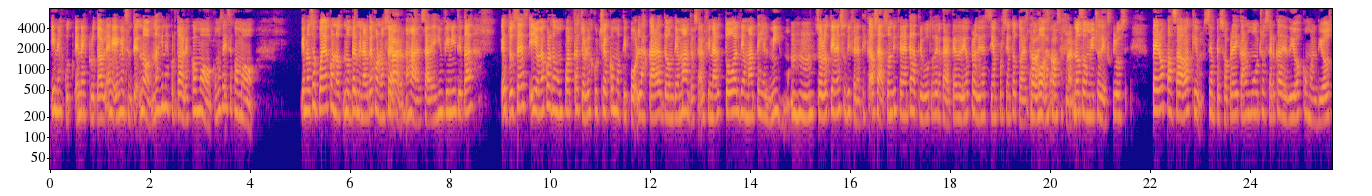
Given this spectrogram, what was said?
inescrutable en, el sentido, no, no es inescrutable, es como, ¿cómo se dice? Como que no se puede no terminar de conocer. Ajá, o sea, es infinito y tal. Entonces, y yo me acuerdo en un podcast, yo lo escuché como tipo las caras de un diamante, o sea, al final todo el diamante es el mismo, solo tiene sus diferentes, o sea, son diferentes atributos del carácter de Dios, pero Dios es 100% todas estas cosas, no son mucho de exclusive. Pero pasaba que se empezó a predicar mucho acerca de Dios como el Dios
